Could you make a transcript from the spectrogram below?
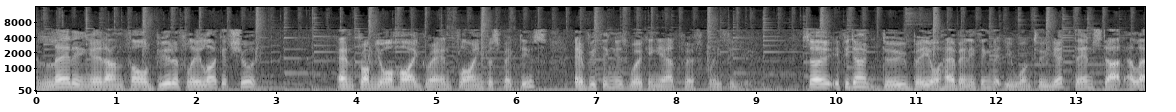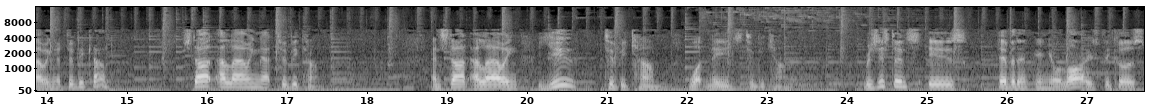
letting it unfold beautifully like it should. And from your high grand flying perspectives, everything is working out perfectly for you. So if you don't do, be or have anything that you want to yet, then start allowing it to become. Start allowing that to become. And start allowing you to become what needs to become. Resistance is evident in your lives because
